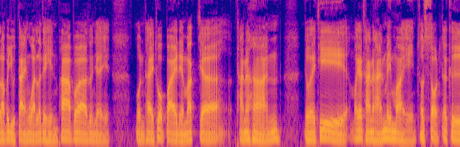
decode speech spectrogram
เราไปอยู่ต่างจังหวัดเราจะเห็นภาพว่าส่วนใหญ่คนไทยทั่วไปเนี่ยมักจะทานอาหาร โดยที่มักจะทานอาหารใหม่ๆสดๆก็คือ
